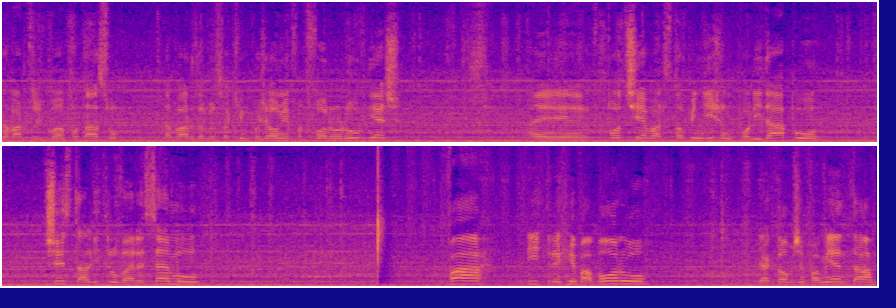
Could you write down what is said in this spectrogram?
zawartość była potasu na bardzo wysokim poziomie, fosforu również. Yy, podsiewacz 150 polidapu 300 litrów RSM-u 2 litry chyba boru jak dobrze pamiętam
